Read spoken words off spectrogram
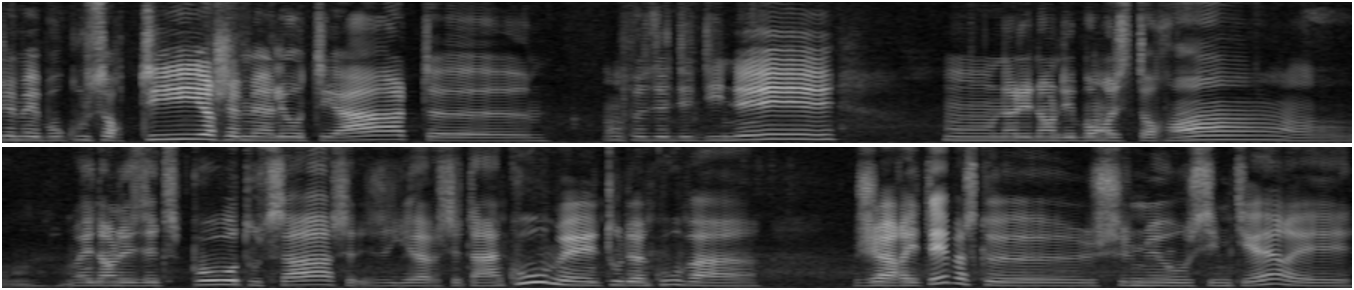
J'aimais beaucoup sortir, j'aimais aller au théâtre, euh, on faisait des dîners, on allait dans des bons restaurants, on allait dans les expos, tout ça. C'était un coup, mais tout d'un coup, ben, j'ai arrêté parce que je suis venue au cimetière et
